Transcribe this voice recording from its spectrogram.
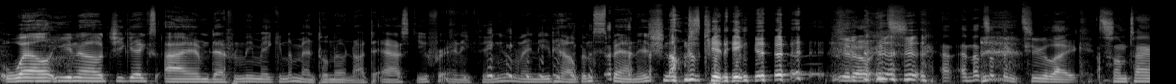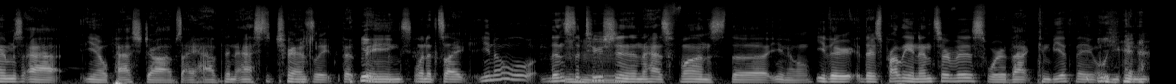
well, you know, Chicx, I am definitely making a mental note not to ask you for anything when I need help in Spanish. No, I'm just kidding. you know, it's and and that's the thing too. Like sometimes at you know past jobs, I have been asked to translate the things when it's like you know the institution has funds. The you know either there's probably an in service where that can be a thing, or you can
